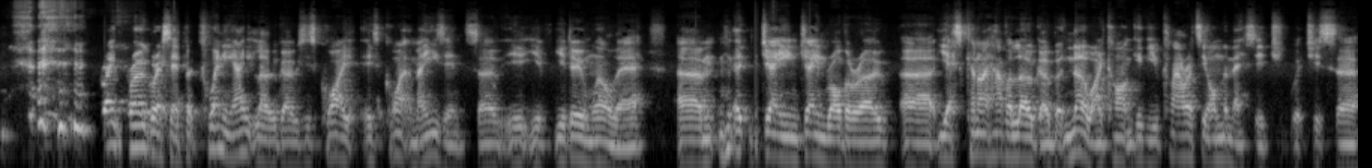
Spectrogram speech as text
great progress there, but 28 logos is quite is quite amazing. So you, are doing well there. Um, Jane Jane Rotherow, uh, yes, can I have a logo? But no, I can't give you clarity on the message, which is uh,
